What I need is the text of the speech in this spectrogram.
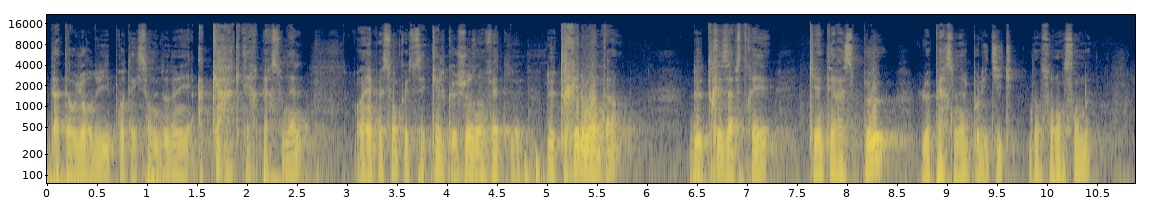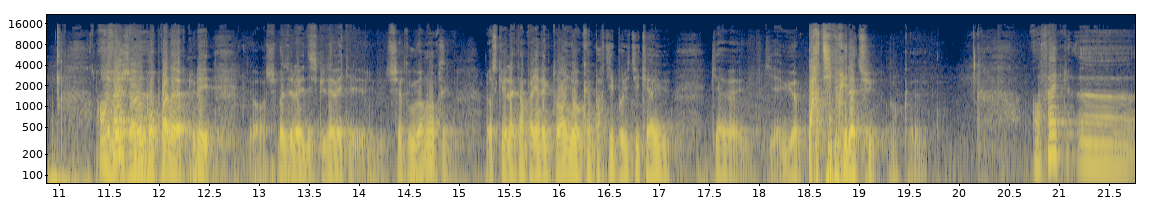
data aujourd'hui, protection des données à caractère personnel, on a l'impression que c'est quelque chose en fait de, très lointain, de très abstrait, qui intéresse peu le personnel politique dans son ensemble. En fait, j'en ai pour prendre tous les. je ne sais pas si vous avez discuté avec le chef de gouvernement, parce que lorsqu'il y a la campagne électorale, il n'y a aucun parti politique qui a eu, qui a, eu un parti pris là-dessus. Euh, en fait, euh,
